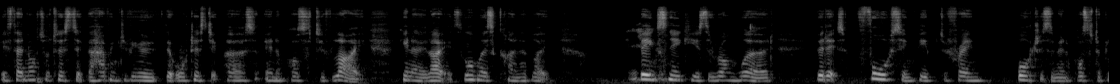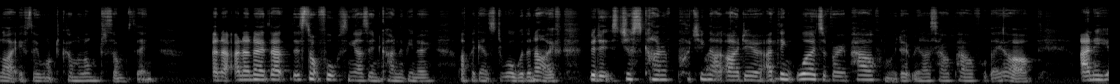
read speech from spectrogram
if they're not autistic, they're having to view the autistic person in a positive light. You know, like it's almost kind of like being sneaky is the wrong word, but it's forcing people to frame autism in a positive light if they want to come along to something. And I, and I know that it's not forcing us in kind of, you know, up against a wall with a knife, but it's just kind of putting that idea. I think words are very powerful and we don't realize how powerful they are. And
